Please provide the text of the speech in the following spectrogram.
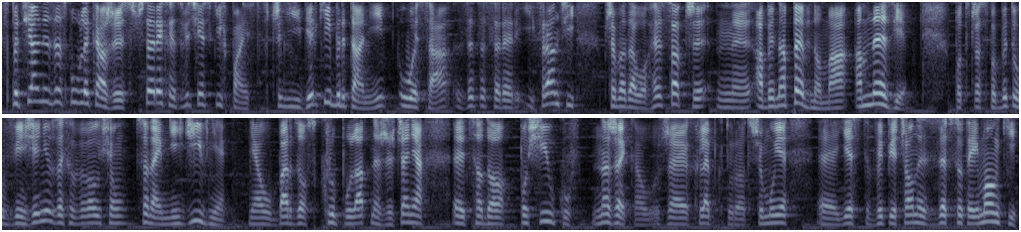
Specjalny zespół lekarzy z czterech zwycięskich państw, czyli Wielkiej Brytanii, USA, ZSRR i Francji, przebadało Hessa, czy mm, aby na pewno ma amnezję. Podczas pobytu w więzieniu zachowywał się co najmniej dziwnie. Miał bardzo skrupulatne życzenia co do posiłków. Narzekał, że chleb, który otrzymuje, e, jest wypieczony z zepsutej mąki.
